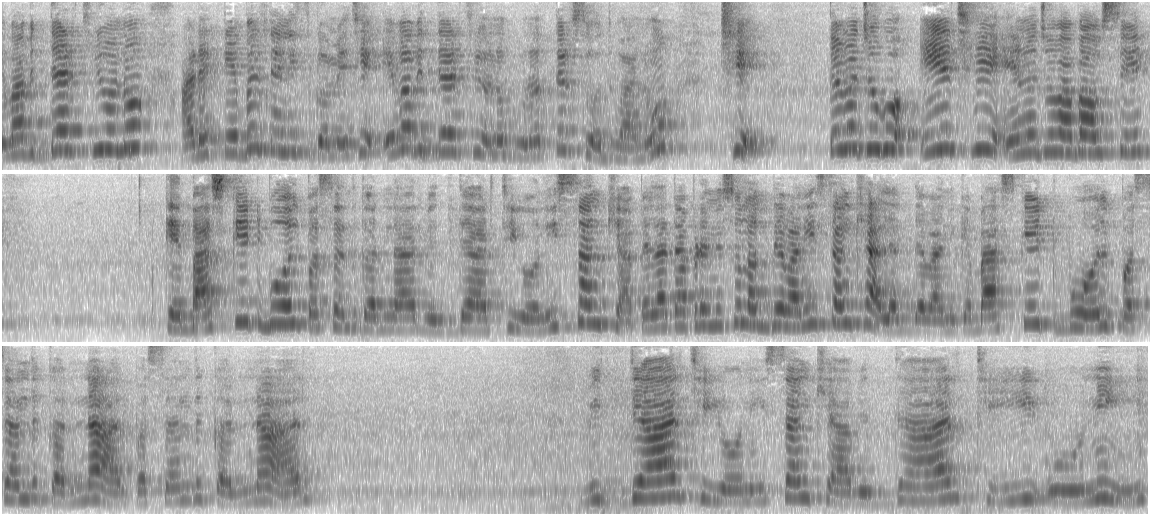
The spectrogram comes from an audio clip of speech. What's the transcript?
એવા વિદ્યાર્થીઓનો અને ટેબલ ટેનિસ ગમે છે એવા વિદ્યાર્થીઓનો ગુણોત્તર શોધવાનો છે. તેમાં જુઓ એ છે, એનો જવાબ આવશે. કે બાસ્કેટબોલ પસંદ કરનાર વિદ્યાર્થીઓની સંખ્યા. પહેલાં તો આપણે શું લખી દેવાની? સંખ્યા લખી દેવાની કે બાસ્કેટબોલ પસંદ કરનાર પસંદ કરનાર વિદ્યાર્થીઓની સંખ્યા વિદ્યાર્થીઓની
